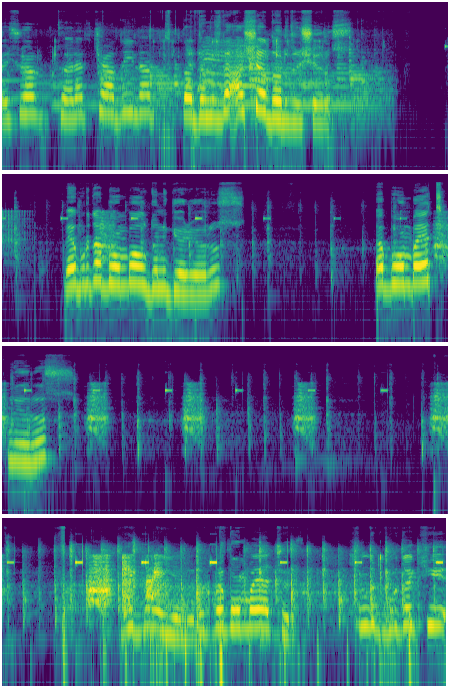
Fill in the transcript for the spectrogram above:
Ve şu an tuvalet kağıdıyla tıkladığımızda aşağı doğru düşüyoruz. Ve burada bomba olduğunu görüyoruz. Ve bombaya tıklıyoruz. Ve buraya geliyoruz ve bombayı açıyoruz. Şimdi buradaki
